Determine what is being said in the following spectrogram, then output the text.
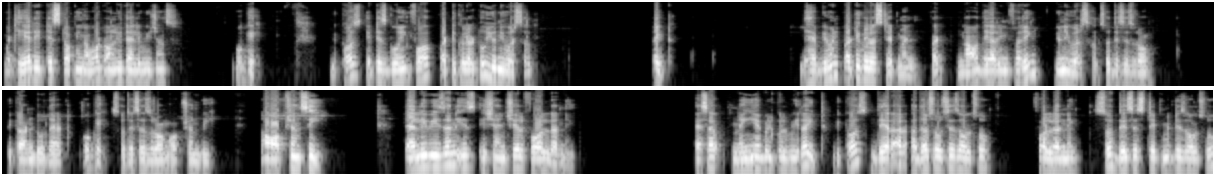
But here it is talking about only televisions. Okay. Because it is going for particular to universal right? They have given particular statement but now they are inferring universal. So this is wrong we can't do that okay so this is wrong option b now option c television is essential for learning ऐसा नहीं है बिल्कुल भी राइट बिकॉज देर आर अदर सोर्सेज ऑल्सो फॉर लर्निंग सो दिस स्टेटमेंट इज ऑल्सो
